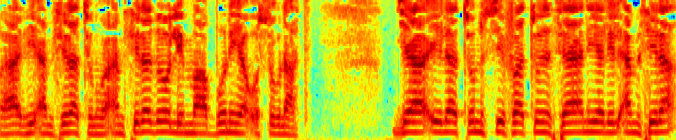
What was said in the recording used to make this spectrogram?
وهذه أمثلة وأمثiلado لma بنيa u sugnaatay جائلة صفة ثانية للأمثلة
